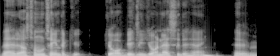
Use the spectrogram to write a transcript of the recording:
hvad er det også for nogle ting, der gjorde, virkelig gjorde nas i det her? Ikke? Øh,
